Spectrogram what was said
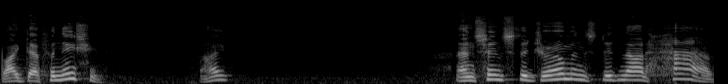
by definition, right? And since the Germans did not have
